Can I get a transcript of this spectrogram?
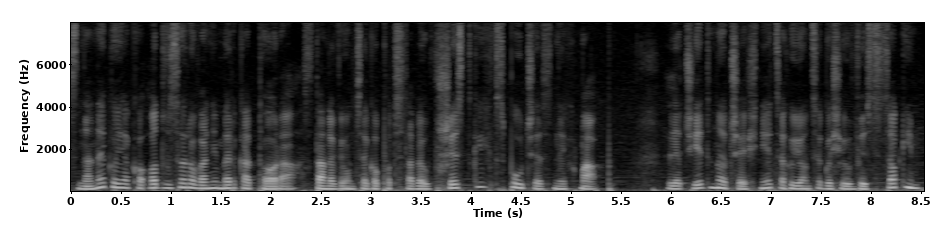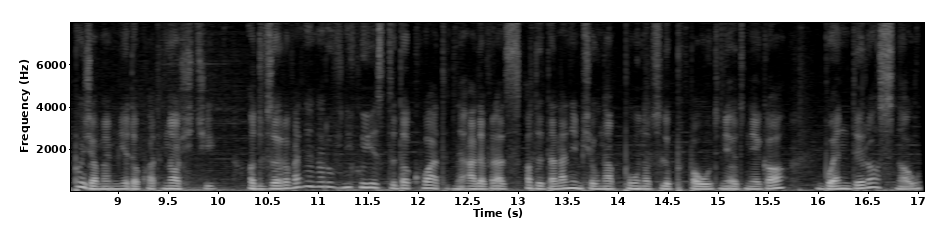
znanego jako odwzorowanie Mercatora, stanowiącego podstawę wszystkich współczesnych map, lecz jednocześnie cechującego się wysokim poziomem niedokładności. Odwzorowanie na równiku jest dokładne, ale wraz z oddalaniem się na północ lub południe od niego błędy rosną,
